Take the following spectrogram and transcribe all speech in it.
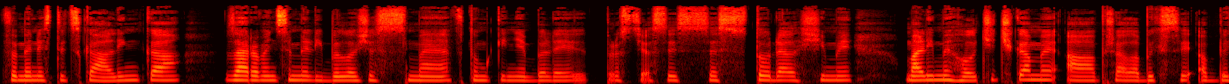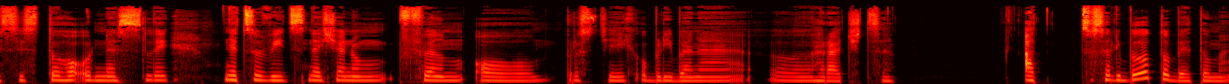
feministická linka. Zároveň se mi líbilo, že jsme v tom kině byli prostě asi se sto dalšími malými holčičkami a přála bych si, aby si z toho odnesli něco víc, než jenom film o prostě jejich oblíbené uh, hračce. A co se líbilo tobě, Tome?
